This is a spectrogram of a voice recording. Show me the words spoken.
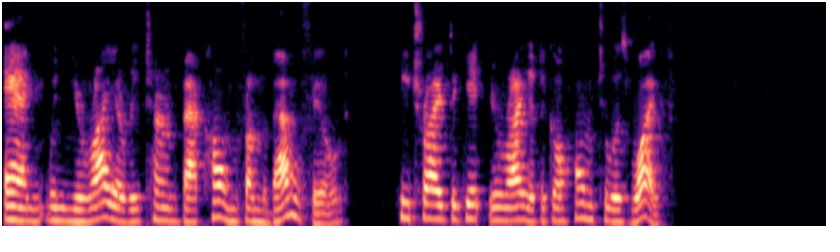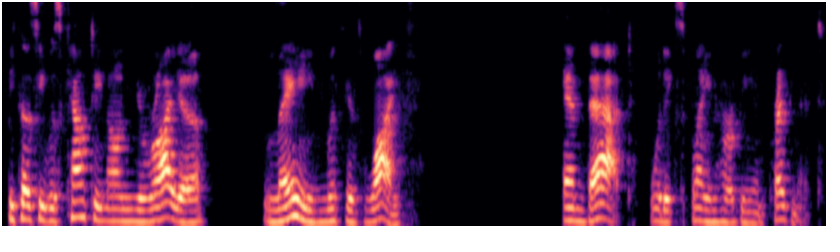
And when Uriah returned back home from the battlefield, he tried to get Uriah to go home to his wife because he was counting on Uriah laying with his wife and that would explain her being pregnant.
